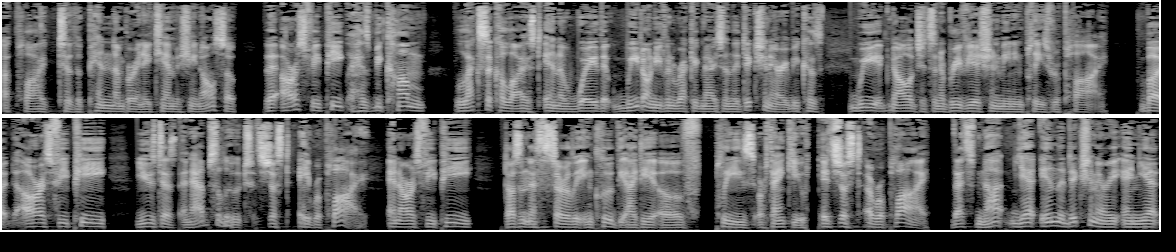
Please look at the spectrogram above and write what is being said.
apply to the PIN number and ATM machine also, the RSVP has become lexicalized in a way that we don't even recognize in the dictionary because we acknowledge it's an abbreviation meaning please reply. But RSVP used as an absolute, it's just a reply. And RSVP doesn't necessarily include the idea of please or thank you. It's just a reply. That's not yet in the dictionary, and yet,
